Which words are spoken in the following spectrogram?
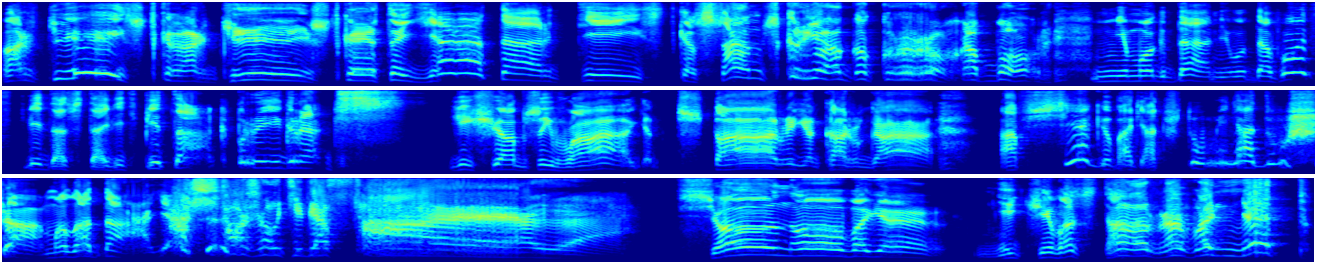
Артистка, артистка, это я-то артистка, сам скряга крохобор. Не мог даме удовольствие доставить пятак проиграть. Еще обзывает старая корга. А все говорят, что у меня душа молодая. Что же у тебя старая? Все новое, ничего старого нет.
